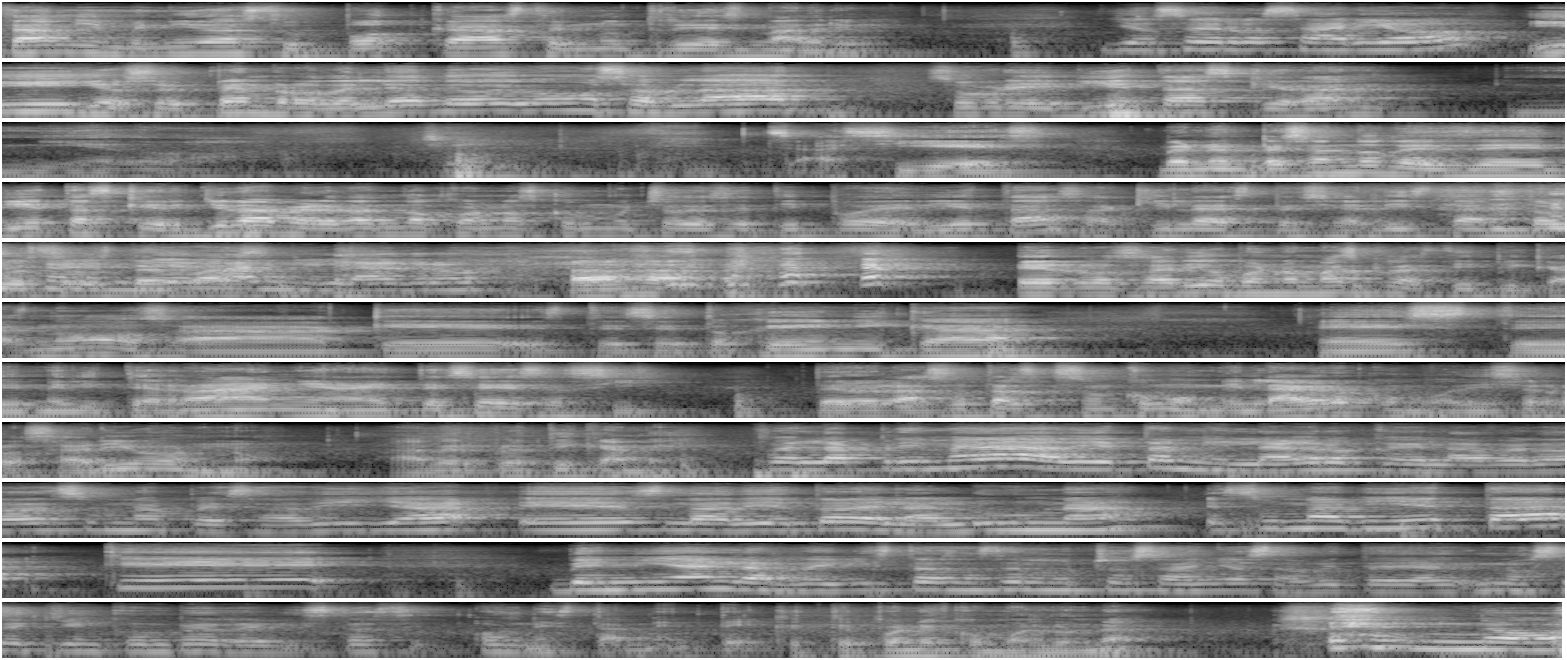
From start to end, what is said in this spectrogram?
están? Bienvenidos a su podcast en Nutri Desmadre. Yo soy Rosario. Y yo soy Penro. Del día de hoy vamos a hablar sobre dietas que dan miedo. Así es. Bueno, empezando desde dietas que yo la verdad no conozco mucho de ese tipo de dietas. Aquí la especialista en todos estos temas. milagro. Ajá. El rosario, bueno, más que las típicas, ¿no? O sea, que este, cetogénica, este, mediterránea, etc. es así. Pero las otras que son como milagro, como dice Rosario, no. A ver, platícame. Pues la primera dieta milagro, que la verdad es una pesadilla, es la dieta de la luna. Es una dieta que venía en las revistas hace muchos años. Ahorita ya no sé quién compra revistas, honestamente. ¿Que te pone como luna? no.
